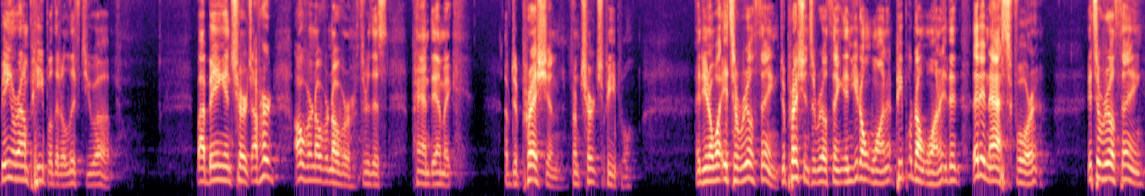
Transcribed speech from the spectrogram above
Being around people that'll lift you up by being in church. I've heard over and over and over through this pandemic of depression from church people. And you know what? It's a real thing. Depression's a real thing, and you don't want it. People don't want it. They didn't ask for it. It's a real thing.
